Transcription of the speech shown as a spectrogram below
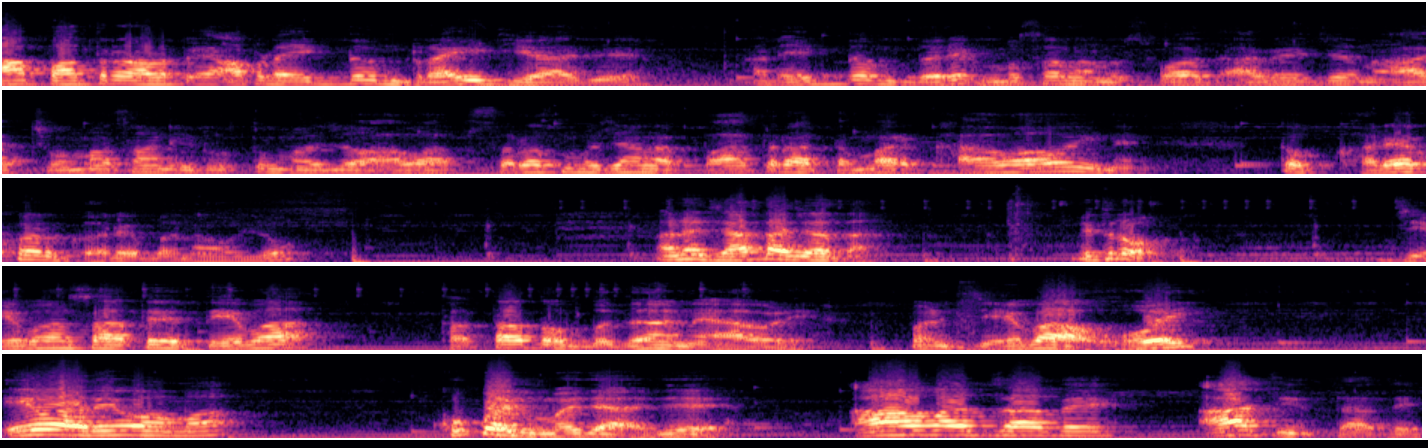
આ પાત્ર આપણે આપણા એકદમ ડ્રાય થયા છે. અને એકદમ દરેક મસાલાનો સ્વાદ આવે છે અને આ ચોમાસાની ઋતુમાં જો આવા સરસ મજાના પાત્રા તમારે ખાવા હોય ને, તો ખરેખર ઘરે બનાવજો. અને જાતા જાતા, મિત્રો, જેવા સાથે તેવા થતા તો બધાને આવડે, પણ જેવા હોય, એવા રહેવામાં ખૂબ જ મજા છે. આ વાત સાથે, આ ચીજ સાથે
